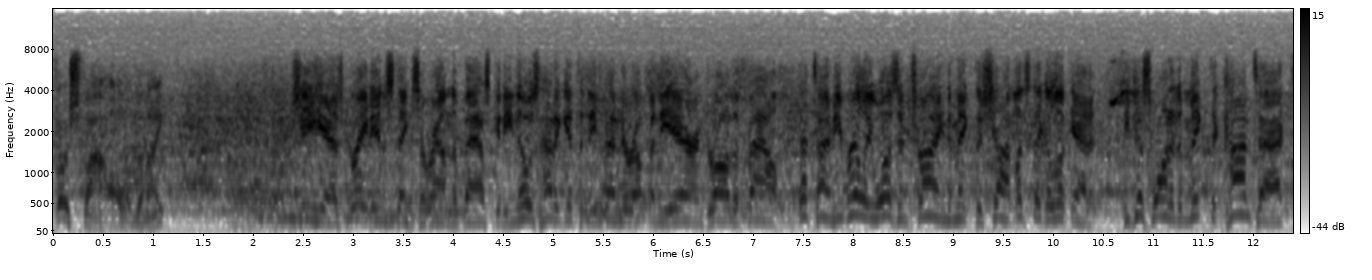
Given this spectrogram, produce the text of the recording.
first foul of the night. Sheehy has great instincts around the basket. He knows how to get the defender up in the air and draw the foul. That time he really wasn't trying to make the shot. Let's take a look at it. He just wanted to make the contact,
